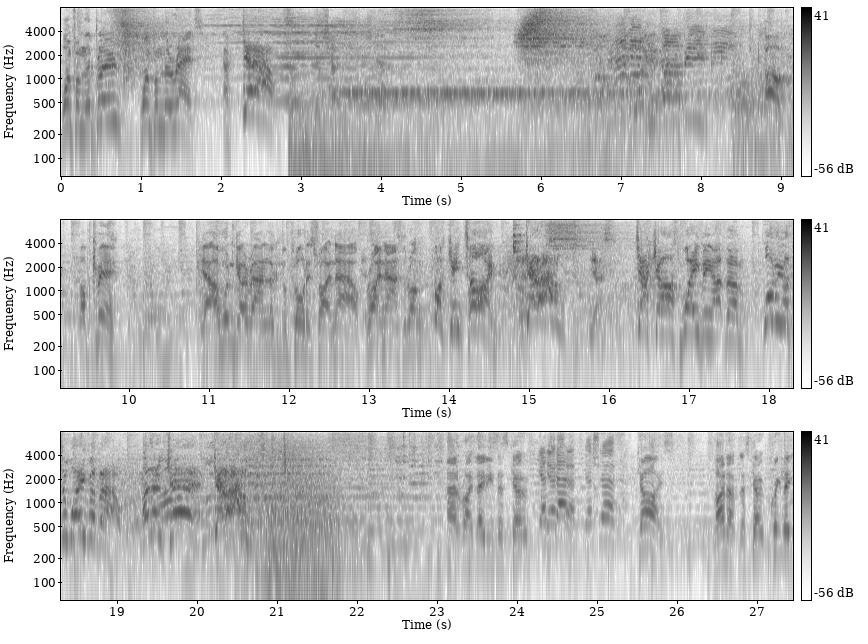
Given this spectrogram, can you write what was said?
One from the blue, one from the red. Now get out! Yes, chef. Bob, Bob, come here. Yeah, I wouldn't go around looking for plaudits right now. Right now is the wrong fucking time. Get out! Yes. Jackass waving at them. What have we got to wave about? I don't care. Get out! Uh, right, ladies, let's go. Yes, chef. Yes, chef. Guys, line up. Let's go quickly.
